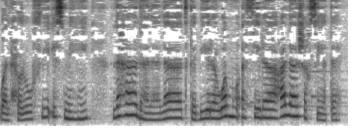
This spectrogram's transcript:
والحروف في اسمه لها دلالات كبيرة ومؤثرة على شخصيته.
